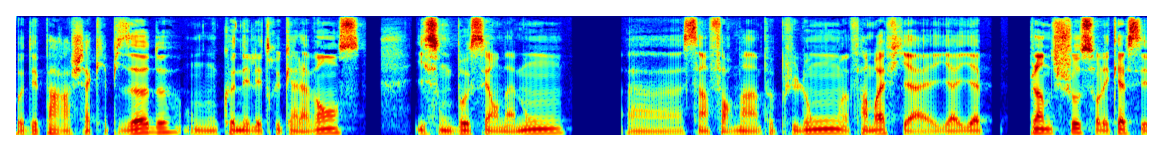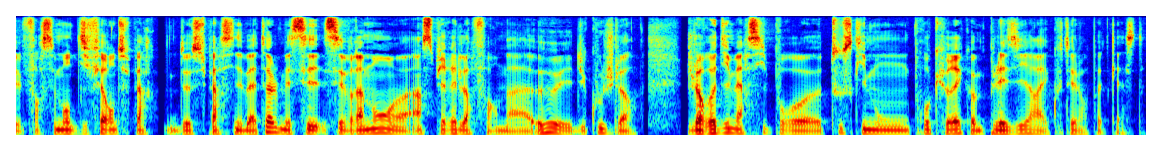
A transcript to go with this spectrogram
au départ, à chaque épisode. On connaît les trucs à l'avance. Ils sont bossés en amont. c'est un format un peu plus long. Enfin bref, il y a, y, y a, plein de choses sur lesquelles c'est forcément différent de Super, de Super Ciné Battle, mais c'est vraiment euh, inspiré de leur format à eux. Et du coup, je leur, je leur redis merci pour euh, tout ce qu'ils m'ont procuré comme plaisir à écouter leur podcast.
